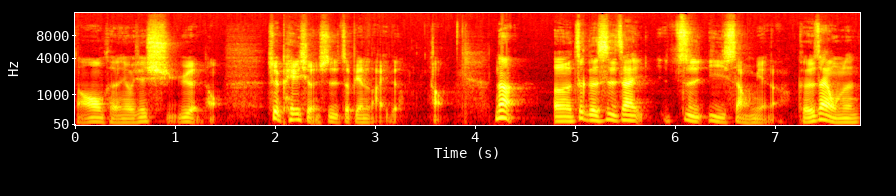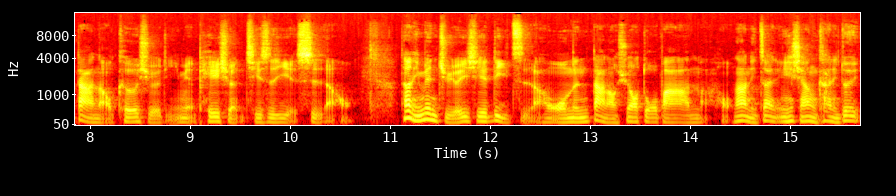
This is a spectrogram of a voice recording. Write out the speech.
然后可能有一些许愿哈，所以 patience 是这边来的。好，那呃这个是在字义上面啊，可是在我们的大脑科学里面，patient 其实也是然后。它里面举了一些例子，然后我们大脑需要多巴胺嘛，吼，那你在你想想看，你对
